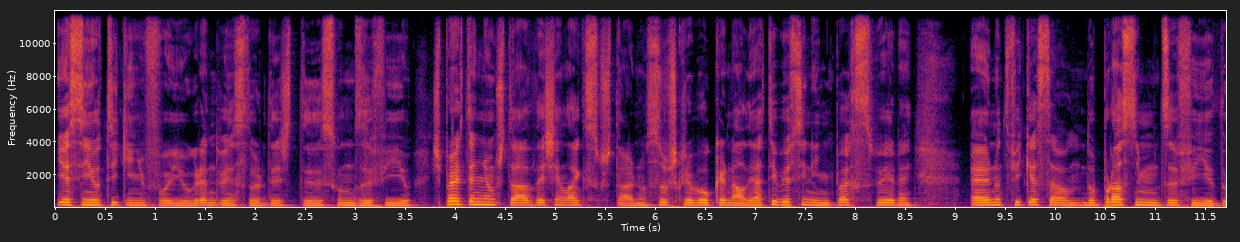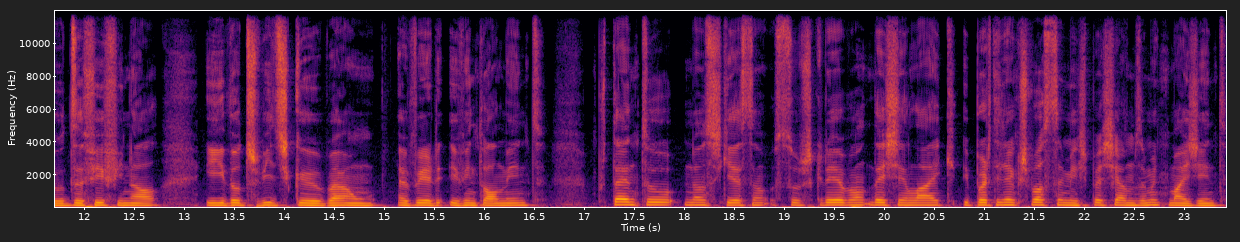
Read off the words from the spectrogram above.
E assim o Tiquinho foi o grande vencedor deste segundo desafio. Espero que tenham gostado, deixem like se gostaram, subscrevam o canal e ativem o sininho para receberem a notificação do próximo desafio, do desafio final e de outros vídeos que vão haver eventualmente. Portanto, não se esqueçam, subscrevam, deixem like e partilhem com os vossos amigos para chegarmos a muito mais gente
